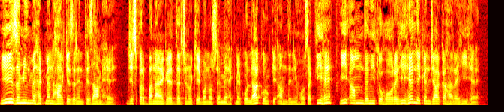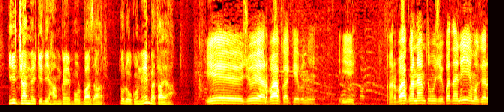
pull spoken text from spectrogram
ये ज़मीन महकमा नहार के ज़र इंतज़ाम है, जिस पर बनाए गए दर्जनों के बनों से महकमे को लाखों की आमदनी हो सकती है। ये आमदनी तो हो रही है, लेकिन जा कहाँ रही है? ये जानने के लिए हम गए बोर्ड बाज़ार तो लोगों ने बताया। ये जो है अरबाब का केबल है। ये अरबाब का नाम तो मुझे पता नहीं है, मगर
